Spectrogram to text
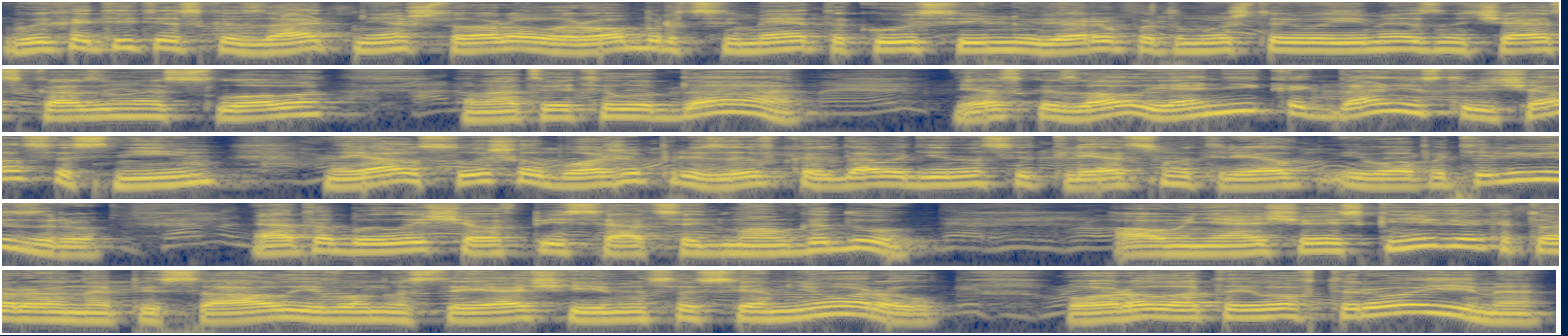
вы хотите сказать мне, что Орл Робертс имеет такую сильную веру, потому что его имя означает сказанное слово? Она ответила, да. Я сказал, я никогда не встречался с ним, но я услышал Божий призыв, когда в 11 лет смотрел его по телевизору. Это было еще в 57 году. А у меня еще есть книга, которую он написал, его настоящее имя совсем не Орел. Орел – это его второе имя.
